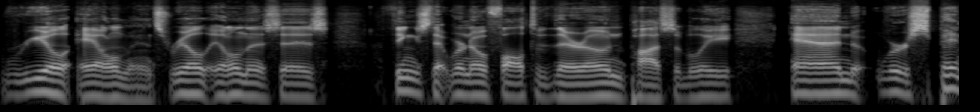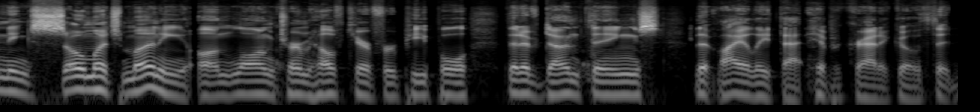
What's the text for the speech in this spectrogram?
real ailments, real illnesses, things that were no fault of their own, possibly. And we're spending so much money on long term health care for people that have done things that violate that Hippocratic oath, that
